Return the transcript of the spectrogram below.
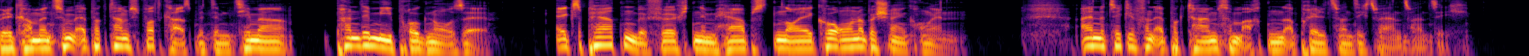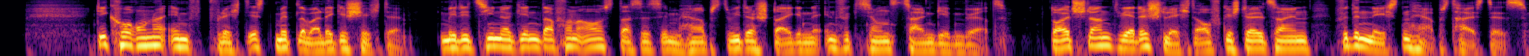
Willkommen zum Epoch Times Podcast mit dem Thema Pandemieprognose. Experten befürchten im Herbst neue Corona-Beschränkungen. Ein Artikel von Epoch Times vom 8. April 2022. Die Corona-Impfpflicht ist mittlerweile Geschichte. Mediziner gehen davon aus, dass es im Herbst wieder steigende Infektionszahlen geben wird. Deutschland werde schlecht aufgestellt sein für den nächsten Herbst, heißt es.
